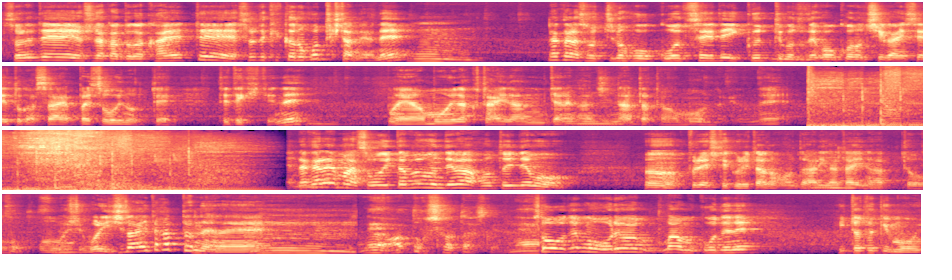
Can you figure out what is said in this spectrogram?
それで吉田監督が変えてそれで結果残ってきたんだよね、うん。だからそっちの方向性でいくってことで方向の違い性とかさやっぱりそういうのって出てきてね、まあやむを得なく対談みたいな感じになったとは思うんだけどね、だからまあそういった部分では本当にでも、うん、プレーしてくれたのは本当にありがたいなと思うし、俺一度会いたかったんだよね、うん。ねあってほしかったですけどね。そうでも俺はまあ向こうでね行った時も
